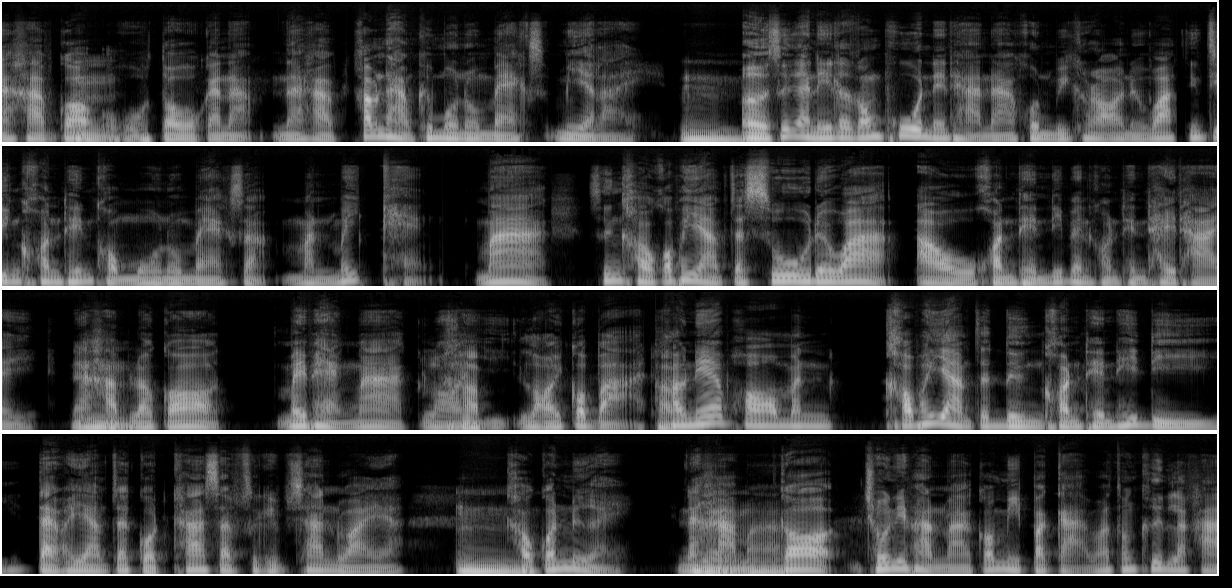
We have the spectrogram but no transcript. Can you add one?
นะครับ ก็อืมโอ้โหโตกันอะนะครับคำถามคือ Monomax มีอะไรอืม เออซึ่งอันนี้เราต้องพูดในฐานะคนวิเคราะห์เนอะว่าจริงๆ คอนเทนต์ของ Monomax อะมันไม่แข็งมาก ซึ่งเขาก็พยายามจะสู้ด้วยว่าเอาคอนเทนต์ที่เป็นคอนเทนต์ไทยๆนะครับอืมแล้วก็ไม่แพงมากร้อยครับร้อยกว่าบาทครับคราวเนี้ยพอมันเขาพยายามจะดึงคอนเทนต์ให้ดี แต่พยายามจะกดค่า subscription ไว้อะอืมเขาก็เหนื่อยนะครับเหนื่อยมากก็ช่วงที่ผ่านมาก็มีประกาศว่าต้องขึ้นราคา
